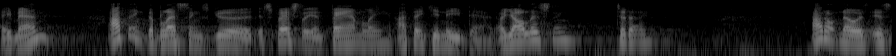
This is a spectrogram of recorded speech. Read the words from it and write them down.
Amen? I think the blessing's good, especially in family. I think you need that. Are y'all listening today? I don't know. Is, is,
